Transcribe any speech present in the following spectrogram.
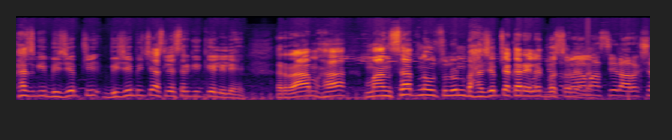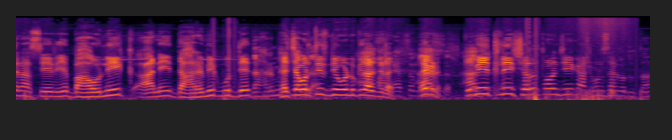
खाजगी बी जे पीची बी जे पीची असल्यासारखी केलेली आहे राम हा माणसात न उचलून भाजपच्या कार्यालयात बसवलेला राम आहे. असेल आरक्षण असेल हे भावनिक आणि धार्मिक मुद्दे आहेत. धार्मिक ह्याच्यावरतीच मुद्दा. निवडणुकी झालेली आहे माणसं. तुम्ही इथली शरद पवारांची एक आठवण सांगत होता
